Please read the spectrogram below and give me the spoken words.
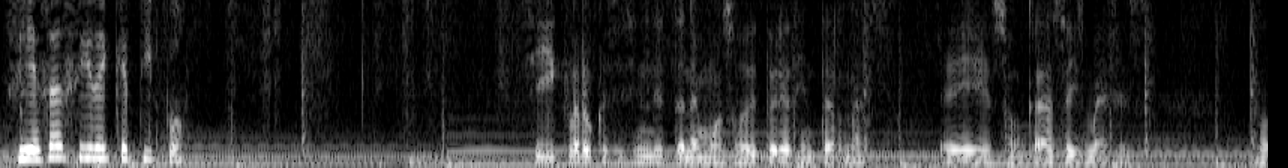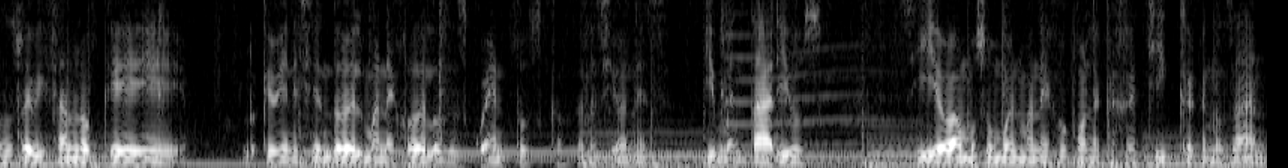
Si es así, ¿de qué tipo? Sí, claro que sí, Cindy. Tenemos auditorías internas. Eh, son cada seis meses. Nos revisan lo que, lo que viene siendo el manejo de los descuentos, cancelaciones, inventarios. Si llevamos un buen manejo con la caja chica que nos dan.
